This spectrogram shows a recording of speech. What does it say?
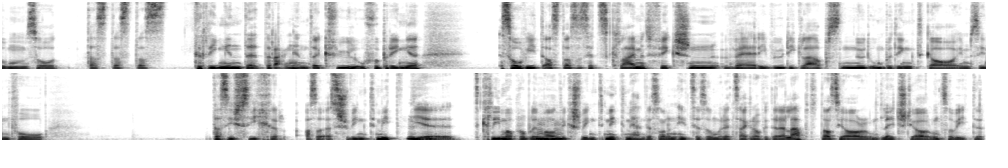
um so das, das, das dringende, drängende Gefühl aufzubringen so weit, als dass es jetzt Climate Fiction wäre, würde ich glaube ich nicht unbedingt gehen im Sinn von das ist sicher, also es schwingt mit, mhm. die, die, Klimaproblematik mhm. schwingt mit. Wir haben ja so einen Hitzesommer jetzt auch wieder erlebt, das Jahr und letztes Jahr und so weiter.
